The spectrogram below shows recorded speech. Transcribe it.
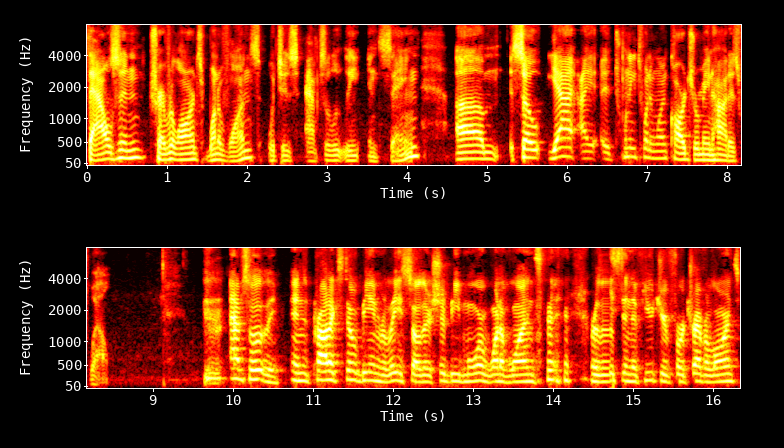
thousand Trevor Lawrence one of ones, which is absolutely insane. Um, so yeah, I, 2021 cards remain hot as well. Absolutely. And the product's still being released. So there should be more one of ones released in the future for Trevor Lawrence.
